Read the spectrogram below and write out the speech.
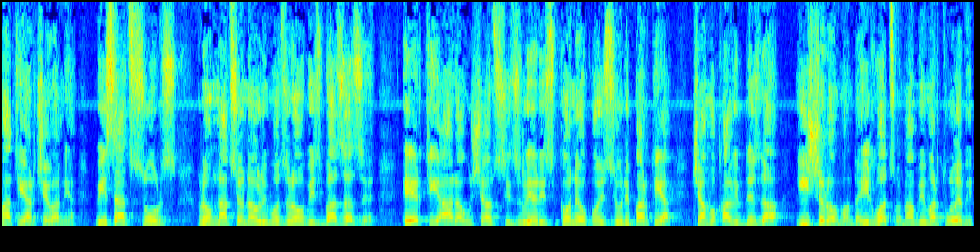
მათი არჩევანია. ვისაც სურს, რომ ნაციონალური მოძრაობის ბაზაზე ერთი არაუშავს სიძლიერის მქონე ოპოზიციური პარტია ჩამოყალიბდეს და იშრომონ და იღვაწონ ამ მიმართულებით,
